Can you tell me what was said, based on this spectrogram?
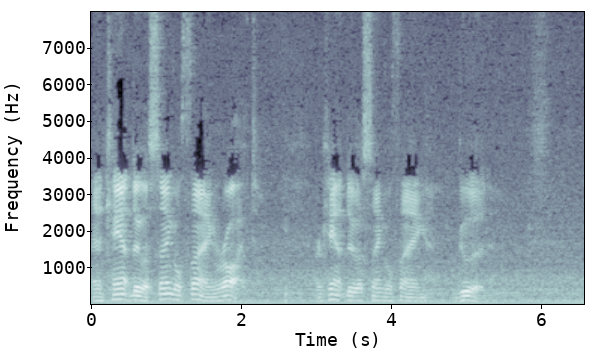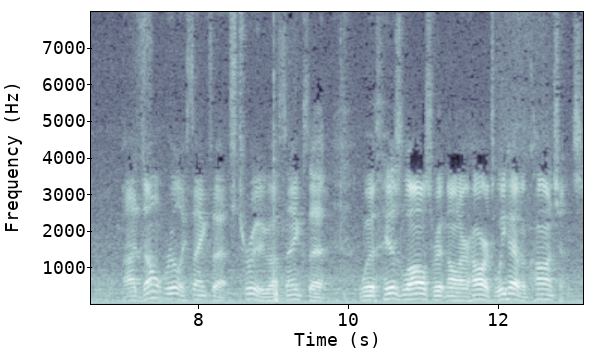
and can't do a single thing right or can't do a single thing good. I don't really think that's true. I think that with His laws written on our hearts, we have a conscience.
